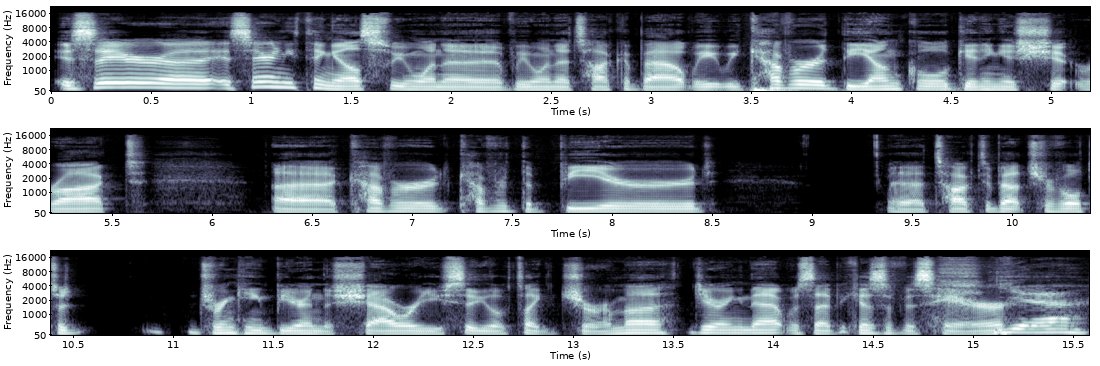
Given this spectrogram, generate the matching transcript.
Is there uh, is there anything else we want to we want to talk about? We we covered the uncle getting his shit rocked. Uh, covered covered the beard. Uh, talked about Travolta drinking beer in the shower. You said he looked like Jerma during that. Was that because of his hair? yeah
